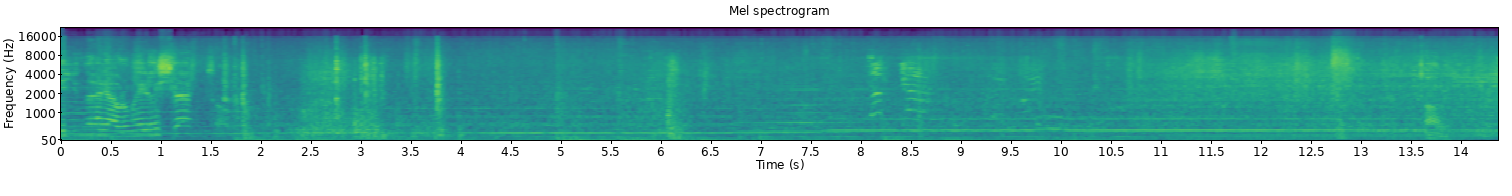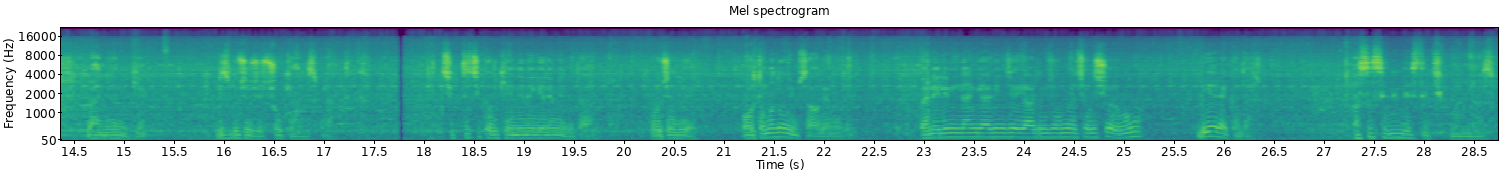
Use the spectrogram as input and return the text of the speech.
İyi günler yavrum, hayırlı işler. Sağ ol. Abi ben diyorum ki biz bu çocuğu çok yalnız bıraktık. Çıktı çıkalı kendine gelemedi daha. Bocalıyor. Ortama da uyum sağlayamadı. Ben elimden geldiğince yardımcı olmaya çalışıyorum ama bir yere kadar. Asıl senin destek çıkman lazım.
